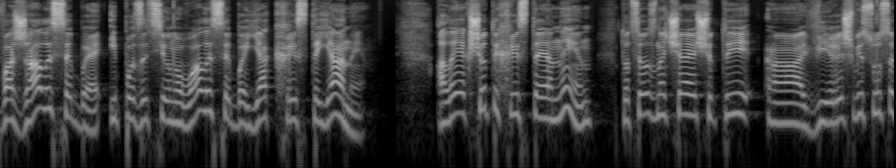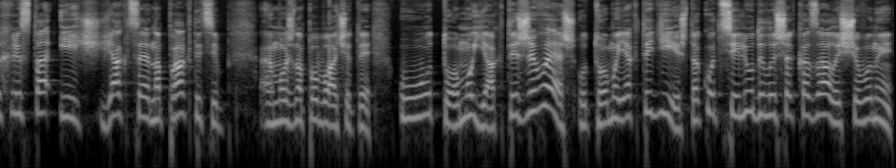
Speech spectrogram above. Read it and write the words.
вважали себе і позиціонували себе як християни. Але якщо ти християнин, то це означає, що ти а, віриш в Ісуса Христа, і як це на практиці е, можна побачити у тому, як ти живеш, у тому, як ти дієш. Так от ці люди лише казали, що вони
